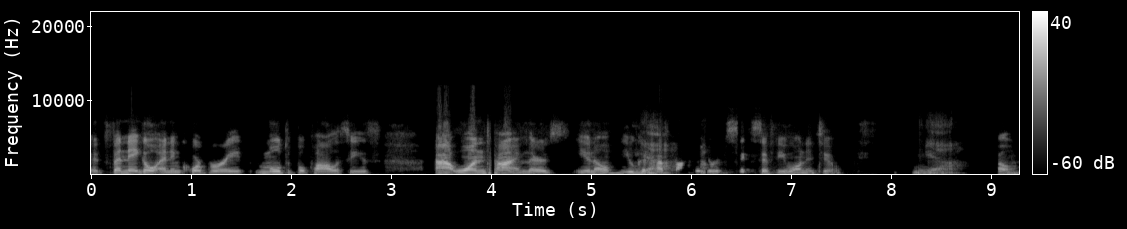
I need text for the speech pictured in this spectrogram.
finagle and incorporate multiple policies at one time. There's, you know, you could yeah. have five or six if you wanted to. Yeah. So,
